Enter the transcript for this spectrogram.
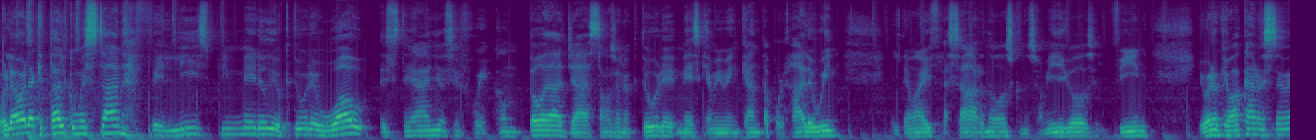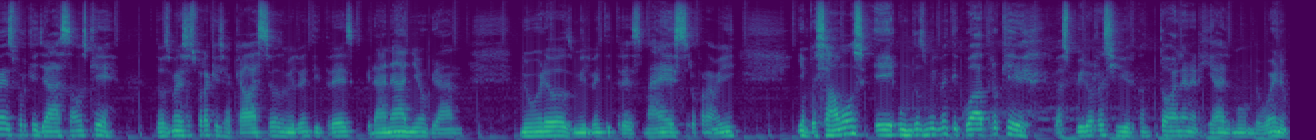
Hola, hola, ¿qué tal? ¿Cómo están? Feliz primero de octubre. ¡Wow! Este año se fue con toda. Ya estamos en octubre, mes que a mí me encanta por Halloween. El tema de disfrazarnos con los amigos, en fin. Y bueno, qué bacano este mes porque ya estamos que dos meses para que se acabe este 2023. Gran año, gran número 2023, maestro para mí. Y empezamos eh, un 2024 que lo aspiro a recibir con toda la energía del mundo. Bueno,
